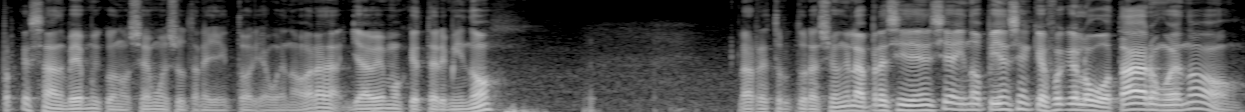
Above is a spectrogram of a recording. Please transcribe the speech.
Porque sabemos y conocemos su trayectoria. Bueno, ahora ya vemos que terminó la reestructuración en la presidencia y no piensen que fue que lo votaron, bueno,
